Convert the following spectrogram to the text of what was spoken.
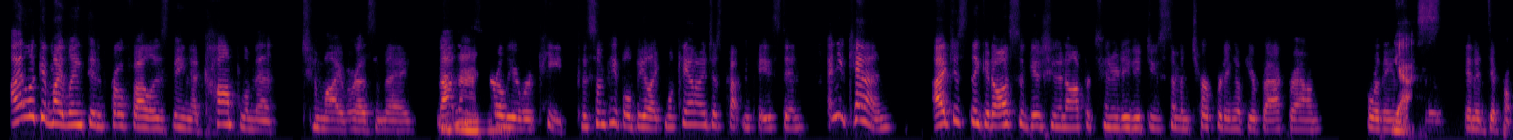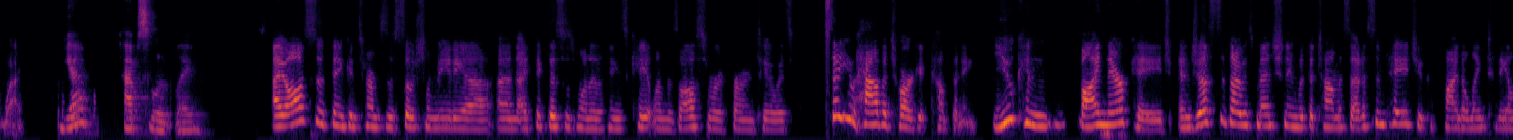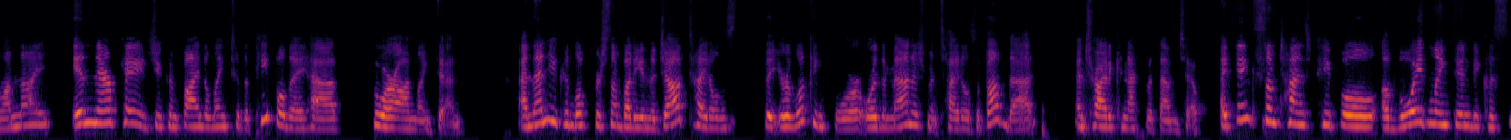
I look at my LinkedIn profile as being a complement to my resume, not mm-hmm. necessarily a repeat, because some people be like, well, can't I just cut and paste in? And you can, I just think it also gives you an opportunity to do some interpreting of your background for the yes. in a different way. Yeah, absolutely. I also think in terms of social media, and I think this is one of the things Caitlin was also referring to, is say you have a target company, you can find their page. And just as I was mentioning with the Thomas Edison page, you can find a link to the alumni. In their page, you can find a link to the people they have who are on LinkedIn. And then you can look for somebody in the job titles that you're looking for or the management titles above that and try to connect with them too. I think sometimes people avoid LinkedIn because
